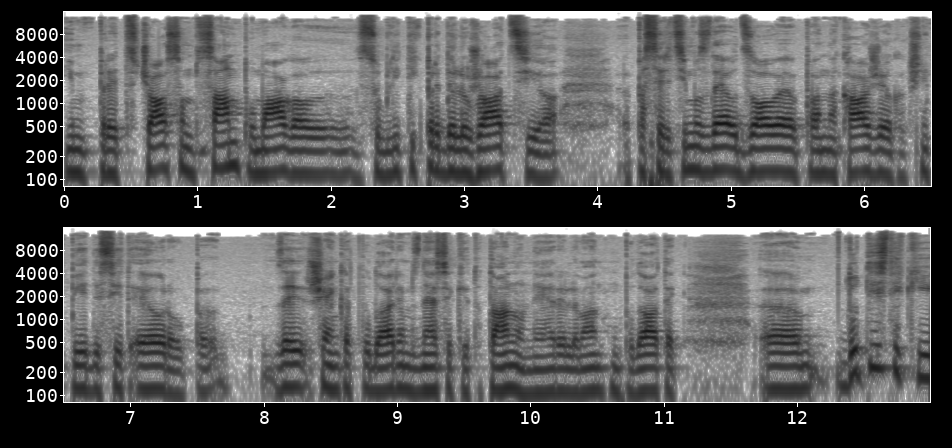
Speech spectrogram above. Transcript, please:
jim pred časom sam pomagal, so bili tik pred deložacijo, pa se recimo zdaj odzovejo, pa nakažejo kakšni 50 evrov. Pa, Zdaj, še enkrat podarjam, znesek je totalno nerelevanten podatek. Um, do tistih, ki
